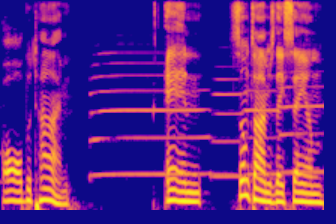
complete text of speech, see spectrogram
all the time. And sometimes they say them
